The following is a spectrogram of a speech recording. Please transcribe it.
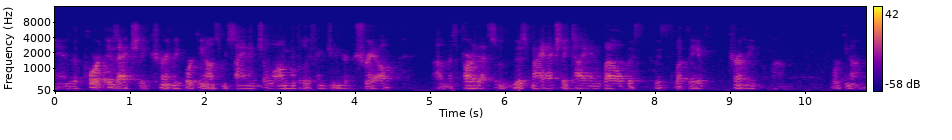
And the port is actually currently working on some signage along the Billy Frank Jr. Trail um, as part of that. So this might actually tie in well with, with what they've currently working on.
